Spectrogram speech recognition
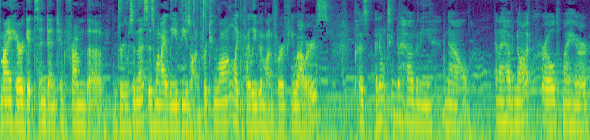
my hair gets indented from the grooves in this is when I leave these on for too long. Like if I leave them on for a few hours, because I don't seem to have any now. And I have not curled my hair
